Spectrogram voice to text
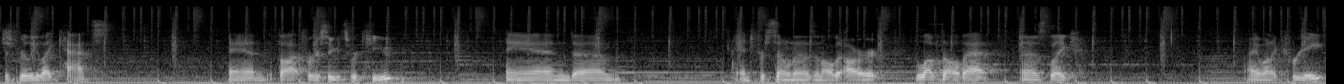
just really like cats and thought fursuits were cute and um, and fursonas and all the art loved all that and I was like I want to create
